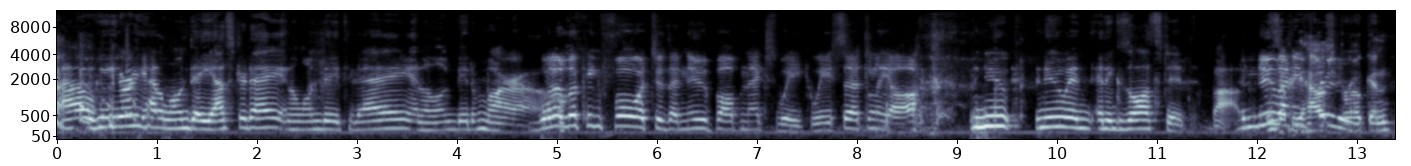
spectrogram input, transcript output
oh, he already had a long day yesterday, and a long day today, and a long day tomorrow. We're looking forward to the new Bob next week. We certainly are. the new, the new and, and exhausted Bob. The new is and house broken?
